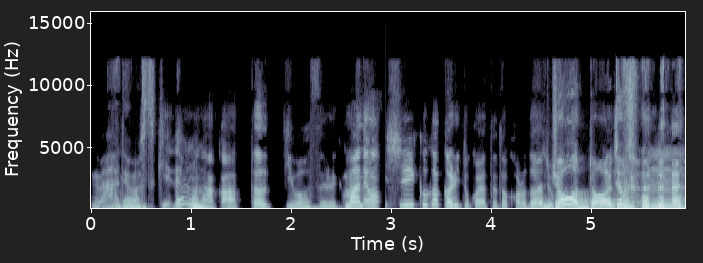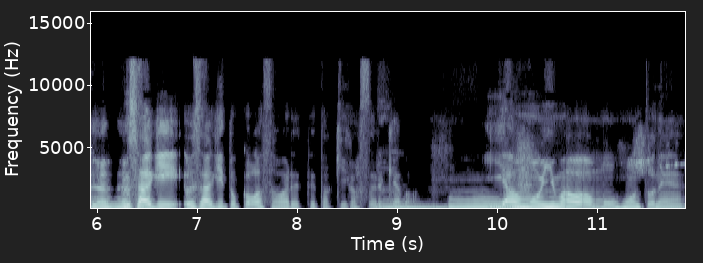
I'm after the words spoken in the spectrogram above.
まあでも好きでもなかった気はする。まあでも飼育係とかやってたから大じ丈夫ゃあ大丈夫だ。うさぎ、うさぎとかは触れてた気がするけど。うんいや、もう今はもうほんとね、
